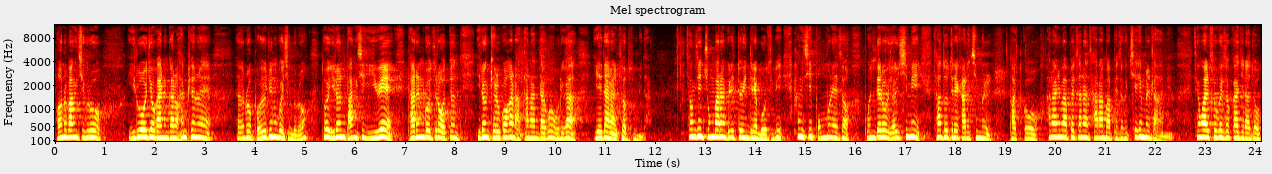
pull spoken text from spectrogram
어느 방식으로 이루어져 가는가를 한편으로 보여주는 것이므로 또 이런 방식 이외에 다른 곳으로 어떤 이런 결과가 나타난다고 우리가 예단할 수 없습니다. 성신 충만한 그리스도인들의 모습이 항시 본문에서 본대로 열심히 사도들의 가르침을 받고 하나님 앞에서는 사람 앞에서 그 책임을 다하며 생활 속에서까지라도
